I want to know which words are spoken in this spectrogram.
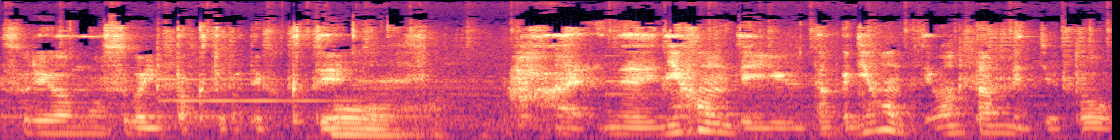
それがもうすごいインパクトがでかくて、おはい、ーで日本でいうなんか日本ってワンタン麺っていうと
